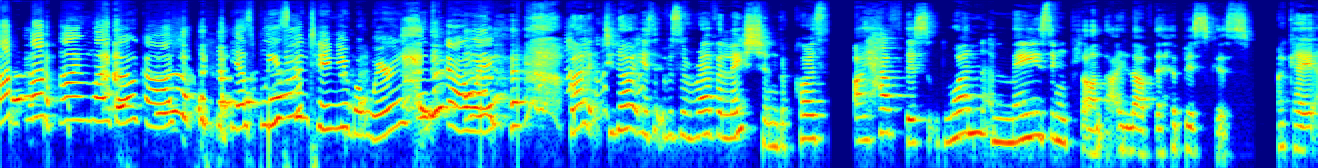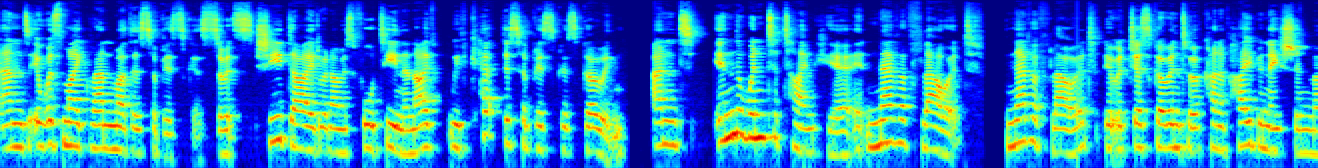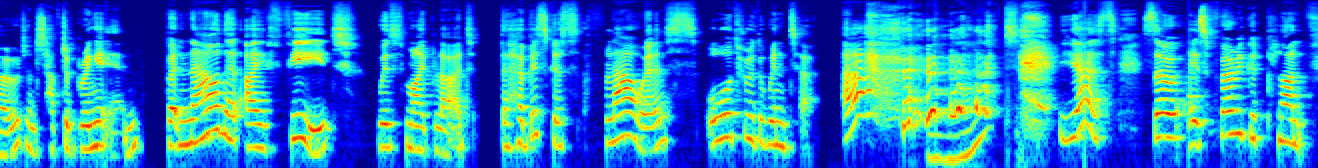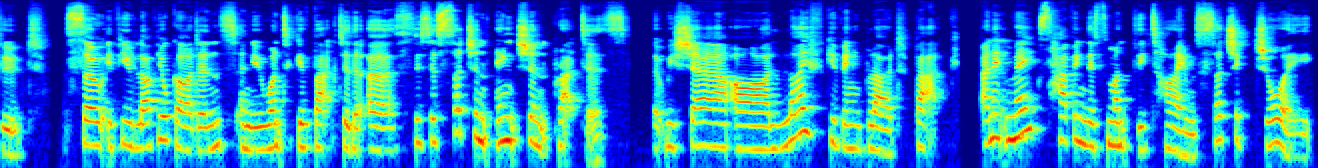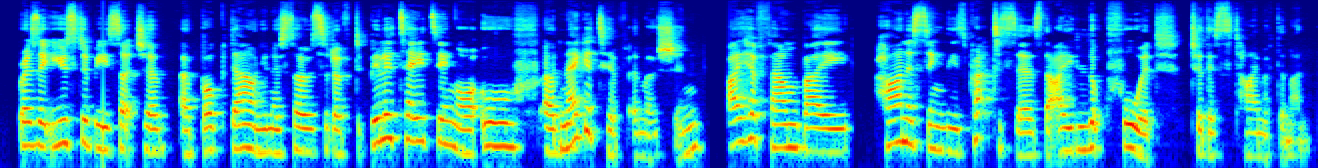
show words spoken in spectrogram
I'm like, oh gosh, yes, please continue, but where is this going? well, do you know, it, it was a revelation because I have this one amazing plant that I love, the hibiscus. Okay, and it was my grandmother's hibiscus. So it's she died when I was 14 and I've we've kept this hibiscus going. And in the winter time here, it never flowered. Never flowered. It would just go into a kind of hibernation mode and have to bring it in. But now that I feed with my blood, the hibiscus flowers all through the winter. yes. So it's very good plant food. So, if you love your gardens and you want to give back to the earth, this is such an ancient practice that we share our life giving blood back. And it makes having this monthly time such a joy. Whereas it used to be such a, a bogged down, you know, so sort of debilitating or oof, a negative emotion. I have found by harnessing these practices that I look forward to this time of the month.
